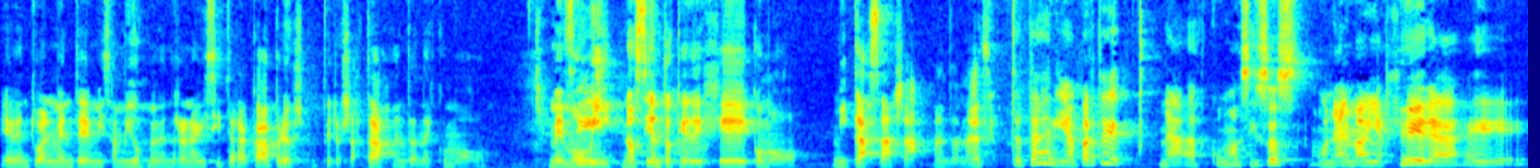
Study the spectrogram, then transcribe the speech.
eventualmente mis amigos me vendrán a visitar acá, pero, pero ya está, ¿entendés? Como me moví, no siento que dejé como mi casa ya, ¿entendés? Total, y aparte, nada, como si sos un alma viajera, eh,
